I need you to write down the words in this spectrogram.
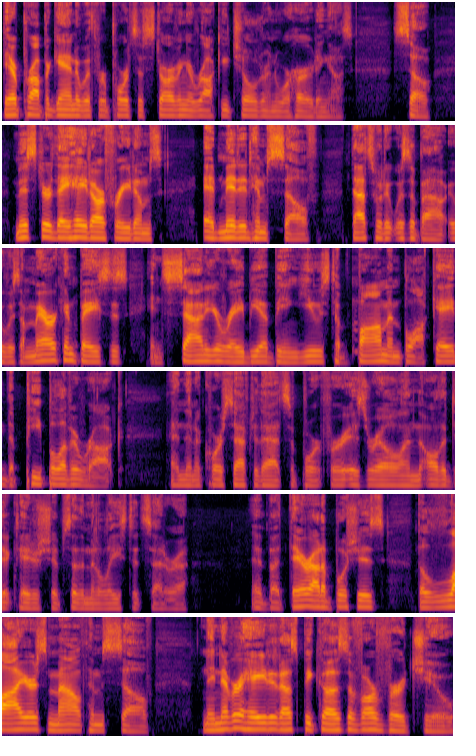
Their propaganda with reports of starving Iraqi children were hurting us. So, Mr. They Hate Our Freedoms admitted himself that's what it was about. It was American bases in Saudi Arabia being used to bomb and blockade the people of Iraq. And then, of course, after that, support for Israel and all the dictatorships of the Middle East, etc. Eh, but there out of Bush's, the liar's mouth himself. They never hated us because of our virtue.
